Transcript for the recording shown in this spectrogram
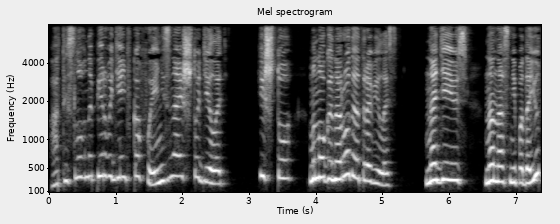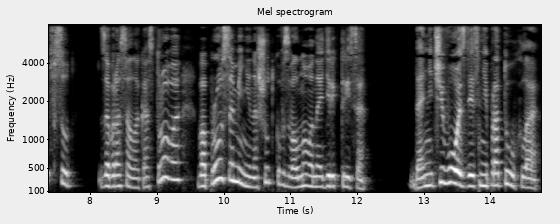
А ты словно первый день в кафе и не знаешь, что делать. И что, много народа отравилось? Надеюсь, на нас не подают в суд? Забросала Кострова вопросами не на шутку взволнованная директриса. «Да ничего здесь не протухло!»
